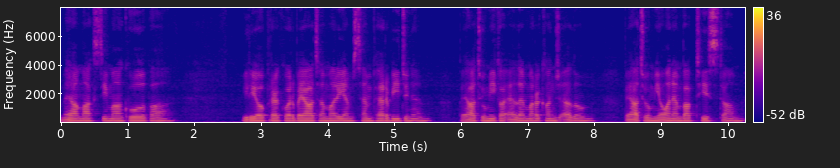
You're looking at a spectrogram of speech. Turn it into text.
mea maxima culpa. Ideo precor Beata Mariam semper Virginem, Beatum Michaelem Arcangelum, Beatum Ioannem Baptistam,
